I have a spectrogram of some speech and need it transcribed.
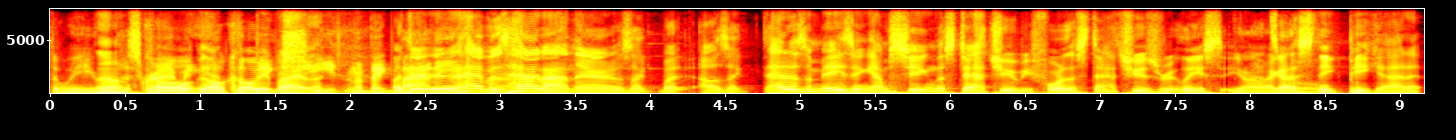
the way you were No, describing Co- no, it. Kobe the big Bryant. sheet and the big but body. they didn't have his head on there. And it was like, but I was like, that is amazing. I'm seeing the statue before the statue's released. You know, I got a sneak peek at it.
